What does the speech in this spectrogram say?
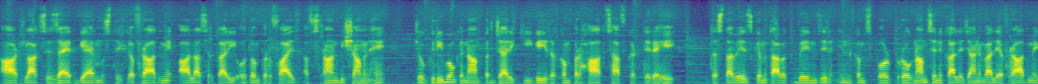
آٹھ لاکھ سے زائد غیر مستحق افراد میں اعلیٰ سرکاری عہدوں پر فائز افسران بھی شامل ہیں، جو غریبوں کے نام پر جاری کی گئی رقم پر ہاتھ صاف کرتے رہے۔ دستاویز کے مطابق بے نظیر انکم سپورٹ پروگرام سے نکالے جانے والے افراد میں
